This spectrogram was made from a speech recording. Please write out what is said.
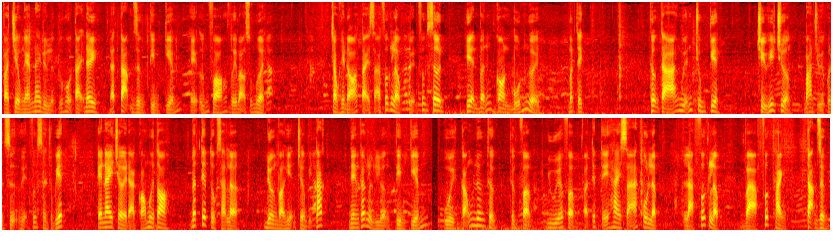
Và chiều ngày hôm nay, lực lượng cứu hộ tại đây đã tạm dừng tìm kiếm để ứng phó với bão số 10. Trong khi đó, tại xã Phước Lộc, huyện Phước Sơn, hiện vẫn còn 4 người mất tích. Thượng tá Nguyễn Trung Kiên, chỉ huy trưởng Ban chỉ huy quân sự huyện Phước Sơn cho biết, hiện nay trời đã có mưa to, đất tiếp tục sạt lở, đường vào hiện trường bị tắc nên các lực lượng tìm kiếm ùi cõng lương thực, thực phẩm, nhu yếu phẩm và tiếp tế hai xã cô lập là Phước Lộc và Phước Thành tạm dừng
